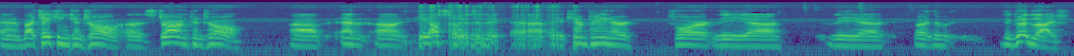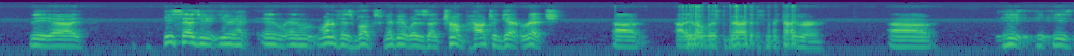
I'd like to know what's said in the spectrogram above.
and by taking control, uh, strong control. Uh, and uh, he also is a, uh, a campaigner for the, the, the, the good life, the he says you you in, in one of his books, maybe it was uh, Trump, How to Get Rich. Uh, uh, he wrote with Meredith McIver. Uh, he, he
